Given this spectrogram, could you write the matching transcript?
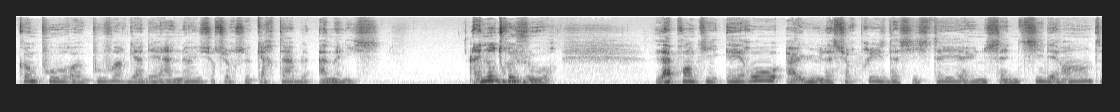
comme pour euh, pouvoir garder un œil sur, sur ce cartable à malice. Un autre jour, L'apprenti héros a eu la surprise d'assister à une scène sidérante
